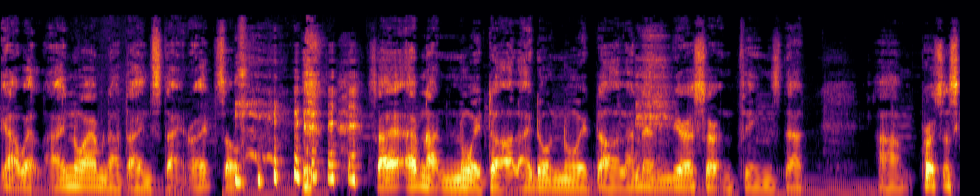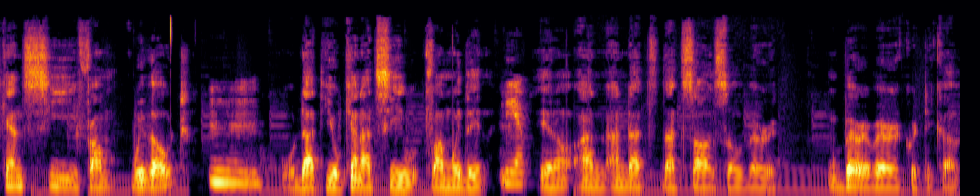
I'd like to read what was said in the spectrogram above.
yeah, well, I know I'm not Einstein, right? So, so I, I'm not know it all. I don't know it all. And then there are certain things that um, persons can see from without mm. that you cannot see from within. Yep. You know, and, and that's, that's also very, very, very critical.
